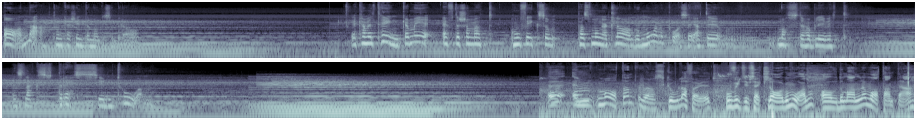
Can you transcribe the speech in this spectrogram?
ana att hon kanske inte mådde så bra. Jag kan väl tänka mig, eftersom att hon fick så pass många klagomål på sig, att det måste ha blivit en slags stresssymptom. En mattant i vår skola förut, hon fick typ så här klagomål av de andra mattanterna.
